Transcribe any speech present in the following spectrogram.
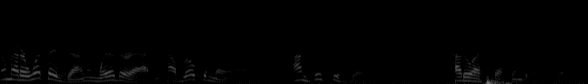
no matter what they've done and where they're at and how broken they are, I'm just as broken. How do I step into that place?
